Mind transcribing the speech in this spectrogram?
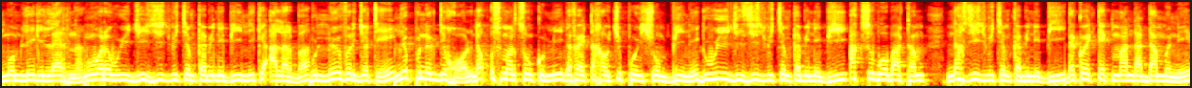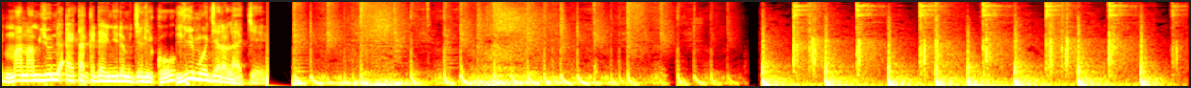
moom léegi leer na mu war a wuyu ji 18e cabinet bi niki alarba bu 9h joté ñepp nak di xol ndax Ousmane Sonko mi da fay taxaw ci position bi ne du wuyu ji 18e cabinet bi ak su boba tam ndax 18e cabinet bi da koy tek mandat d'amener manam yoni ay takk der ñu dem jëliko li mo jaralaté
